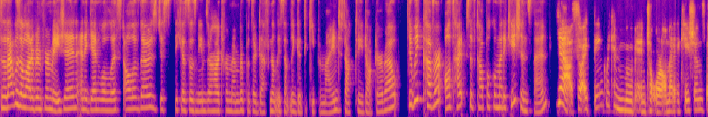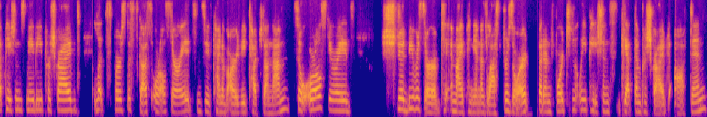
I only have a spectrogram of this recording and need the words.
So that was a lot of information. And again, we'll list all of those just because those names are hard to remember, but they're definitely something good to keep in mind to talk to your doctor about. Did we cover all types of topical medications then? Yeah, so I think we can move into oral medications that patients may be prescribed. Let's first discuss oral steroids since we've kind of already touched on them. So, oral steroids should be reserved, in my opinion, as last resort. But unfortunately, patients get them prescribed often,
